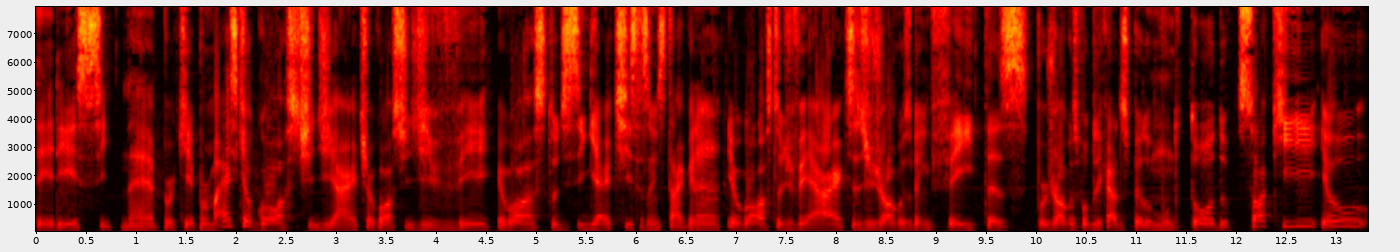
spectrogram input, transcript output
interesse, né? Porque por mais que eu goste de arte, eu gosto de ver, eu gosto de seguir artistas no Instagram, eu gosto de ver artes de jogos bem feitas por jogos publicados pelo mundo todo. Só que eu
